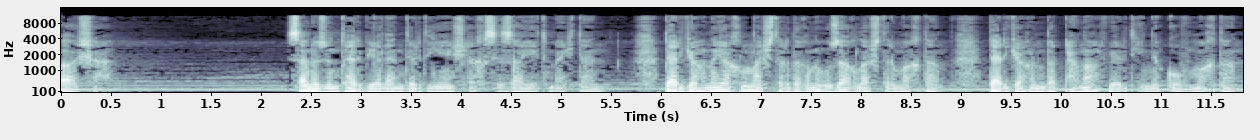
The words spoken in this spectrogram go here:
Haşa, sən özün tərbiyələndirdiyin şəxsi zay etməkdən, dərgahına yaxınlaşdırdığını uzaqlaşdırmaqdan, dərgahında pənah verdiyini qovmaqdan,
